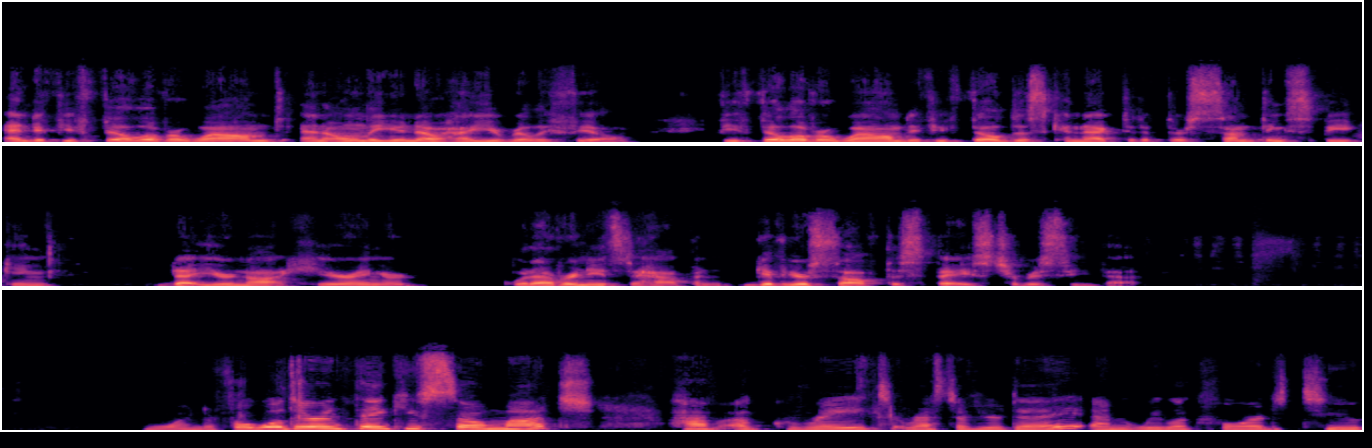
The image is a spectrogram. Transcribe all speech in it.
And if you feel overwhelmed and only you know how you really feel, if you feel overwhelmed, if you feel disconnected, if there's something speaking, that you're not hearing or whatever needs to happen, give yourself the space to receive that. Wonderful. Well, Darren, thank you so much. Have a great rest of your day, and we look forward to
